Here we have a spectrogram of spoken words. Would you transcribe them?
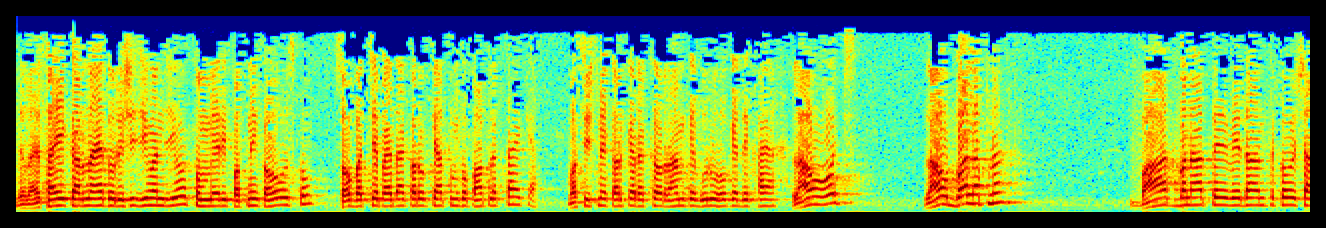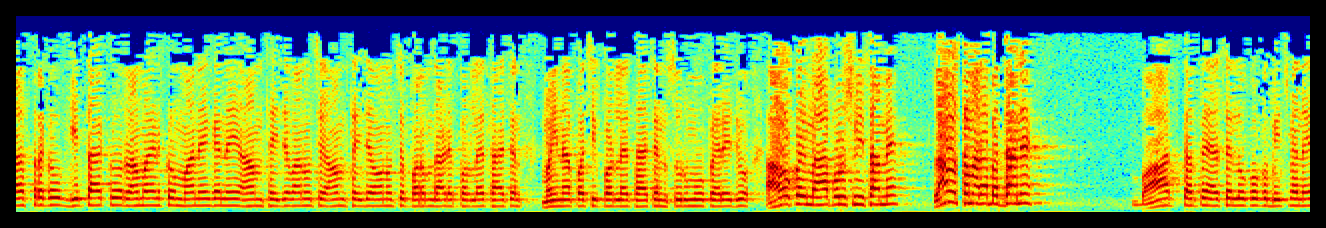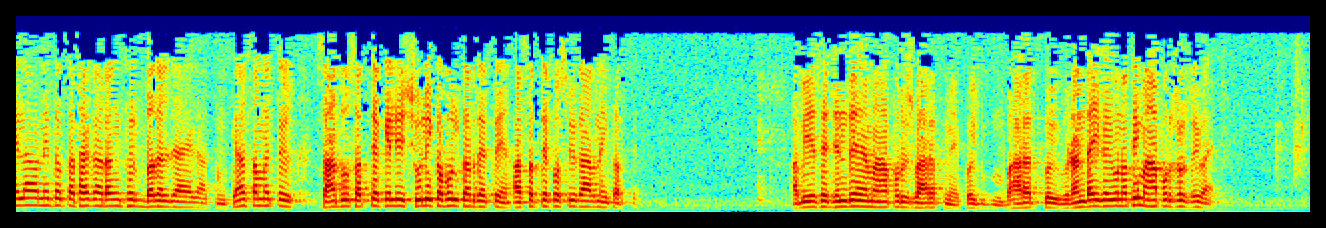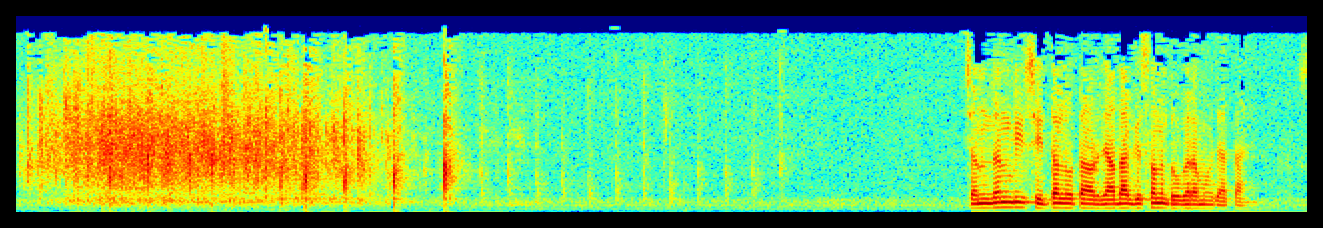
जब ऐसा ही करना है तो ऋषि जीवन जियो तुम मेरी पत्नी कहो उसको सौ बच्चे पैदा करो क्या तुमको पाप लगता है क्या वशिष्ठ ने करके रखे और राम के गुरु होके दिखाया लाओ ओज लाओ बल अपना बात બનાતે વેદાંત કો શાસ્ત્ર કો ગીતા કો રામાયણ કો માનેગે નહીં આમ થઈ જવાનું છે આમ થઈ જવાનું છે પરમ દાડે પરલે થાય છે મહિના પછી પરલે થાય છે સુરમું પહેરે જો आओ कोई महापुरुष ની सामे लाओ તમારા બધાને बात करते ऐसे लोगों को बीच में नहीं लाओ नहीं तो कथा का रंग फिर बदल जाएगा तुम क्या समझते हो साधु सत्य के लिए शूली कबूल कर देते हैं असत्य को स्वीकार नहीं करते अभी ऐसे जिंदे हैं महापुरुष भारत में। कोई भारत, कोई रंडाई गયું નથી महापुरुषों સિવાય चंदन भी शीतल होता है और ज़्यादा घिसोने तो गर्म हो जाता है।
